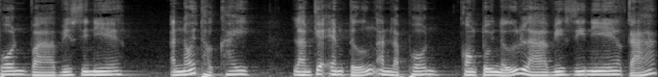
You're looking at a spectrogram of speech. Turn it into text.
Paul và Virginia Anh nói thật hay, Làm cho em tưởng anh là Paul, Còn tụi nữ là Virginia cả.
